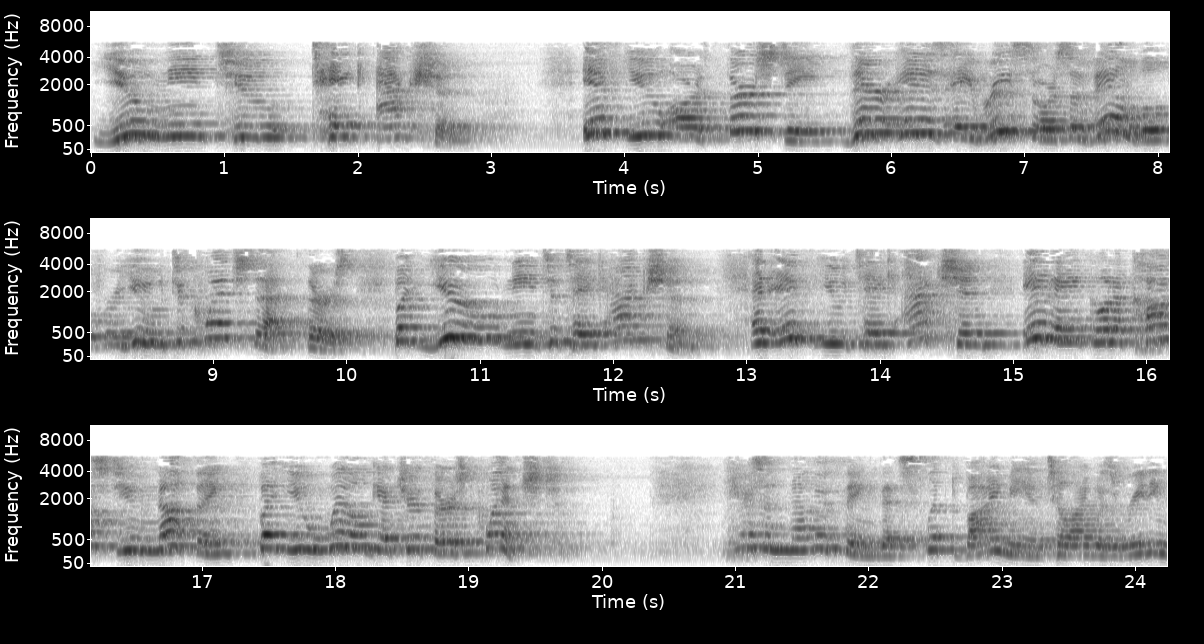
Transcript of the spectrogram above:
you need to take action. If you are thirsty, there is a resource available for you to quench that thirst. But you need to take action. And if you take action, it ain't going to cost you nothing, but you will get your thirst quenched. Here's another thing that slipped by me until I was reading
